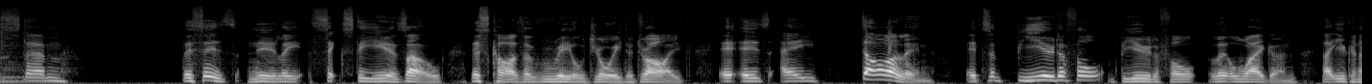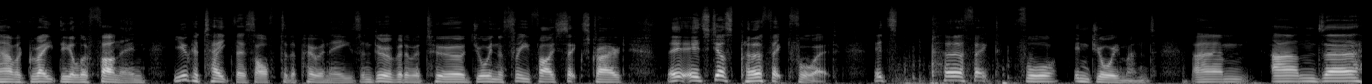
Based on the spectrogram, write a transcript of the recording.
Whilst um, this is nearly 60 years old, this car is a real joy to drive. It is a darling. It's a beautiful, beautiful little wagon that you can have a great deal of fun in. You could take this off to the Pyrenees and do a bit of a tour, join the 356 crowd. It's just perfect for it. It's perfect for enjoyment. Um, and uh,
